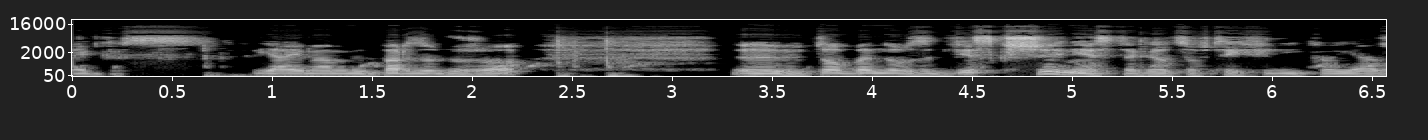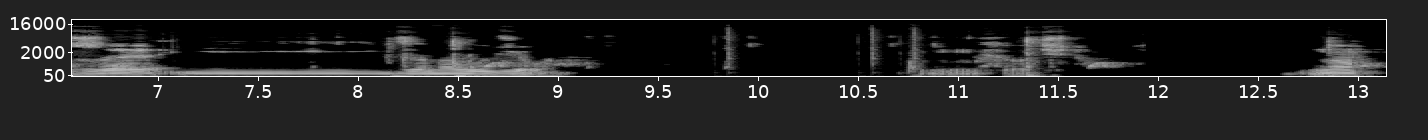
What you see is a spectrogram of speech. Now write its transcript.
eggs. Jaj mamy bardzo dużo. Y, to będą ze dwie skrzynie z tego, co w tej chwili kojarzę i za mało wziąłem. Mm, chodź. No.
